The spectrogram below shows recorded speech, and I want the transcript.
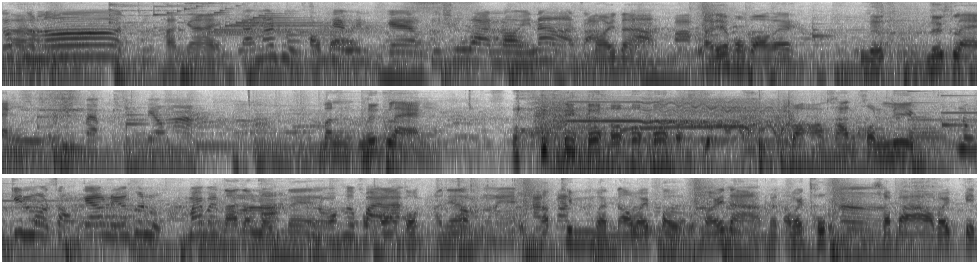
ก็คือเลิศทานง่าย แล้วมาถึงค็อกเทลอีกหนึ่งแก้วที่ชื่อว่าน้อยหน้าจ้ะน้อยหนาะปะอันนี้ผมบอกเลย ลึกลึกแรง กินแบบกินเปรี้ยวมาก มันลึกแรง บอกเอาคันคนรีบ หนูกินหมดสองแก้วนี้ก็คือหนูไม่เป็นน่าจะล้มแน่หนูก็คือไปแล้วผมว่าโต๊ะอันเนี้ย จบตรงนี้ทับทิมเหมือนเอาไว้เปิด น้อยหนาเหมือนเอาไว้ทุบเออชาปาเอาไว้ปิด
